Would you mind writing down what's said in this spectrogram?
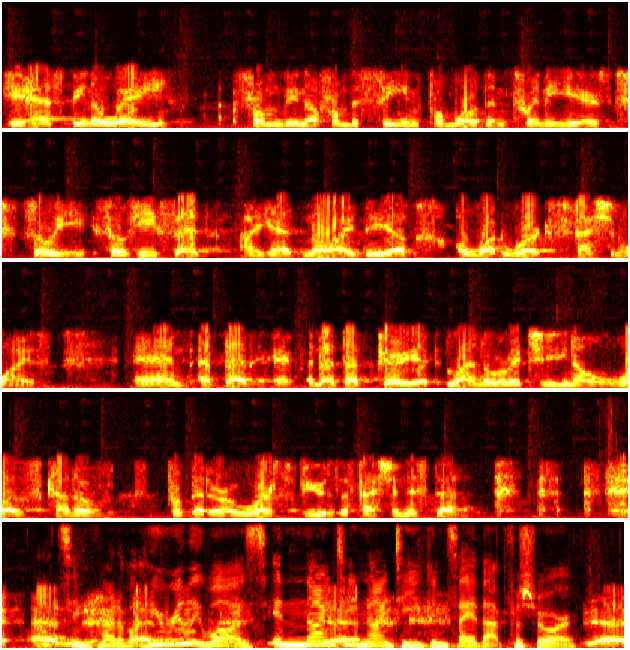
he has been away from you know from the scene for more than 20 years. So he so he said I had no idea of what works fashion wise. And at that and at that period, Lionel Richie, you know, was kind of for better or worse, viewed as a fashionista. That's incredible. He and- really was. In 1990, you can say that for sure. Yeah,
